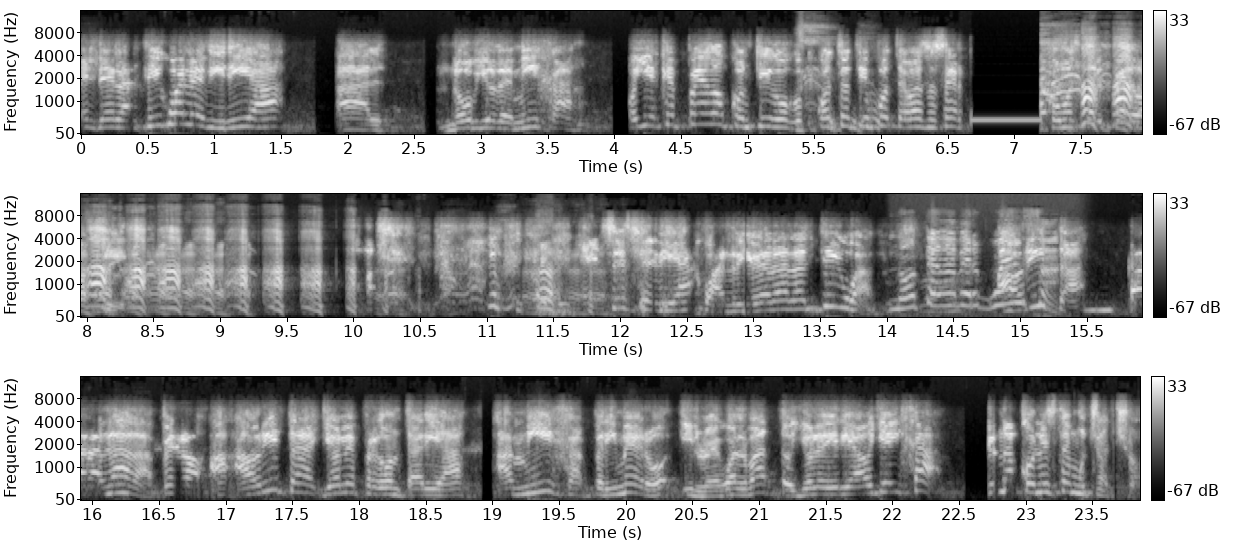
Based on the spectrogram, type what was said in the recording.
El de la antigua le diría al novio de mi hija, oye, ¿qué pedo contigo? ¿Cuánto tiempo te vas a hacer? ¿Cómo está el pedo aquí? Ese sería Juan Rivera la antigua. No te da vergüenza. Ahorita, para nada, pero a- ahorita yo le preguntaría a mi hija primero y luego al vato. Yo le diría, oye, hija, ¿qué onda con este muchacho?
